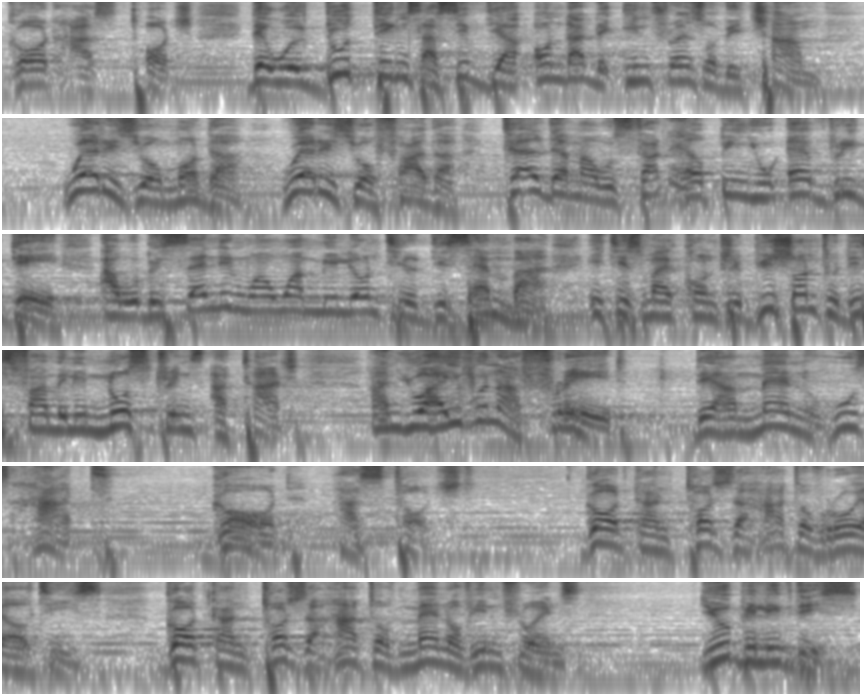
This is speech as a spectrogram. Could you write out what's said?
God has touched. They will do things as if they are under the influence of a charm. Where is your mother? Where is your father? Tell them I will start helping you every day. I will be sending one one million till December. It is my contribution to this family, no strings attached. And you are even afraid. There are men whose heart God has touched. God can touch the heart of royalties. God can touch the heart of men of influence. Do you believe this?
